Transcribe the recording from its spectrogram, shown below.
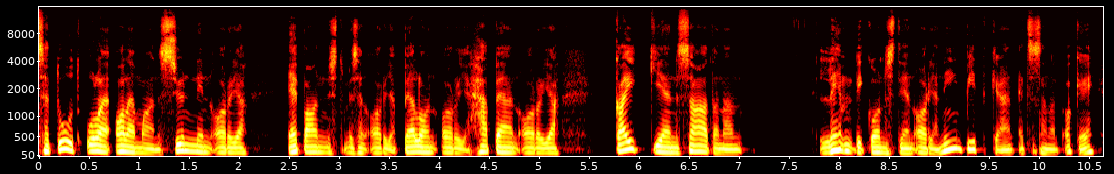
sä tuut ule, olemaan synnin orja, epäonnistumisen orja, pelon orja, häpeän orja, kaikkien saatanan lempikonstien orja niin pitkään, että sä sanot, okei, okay,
